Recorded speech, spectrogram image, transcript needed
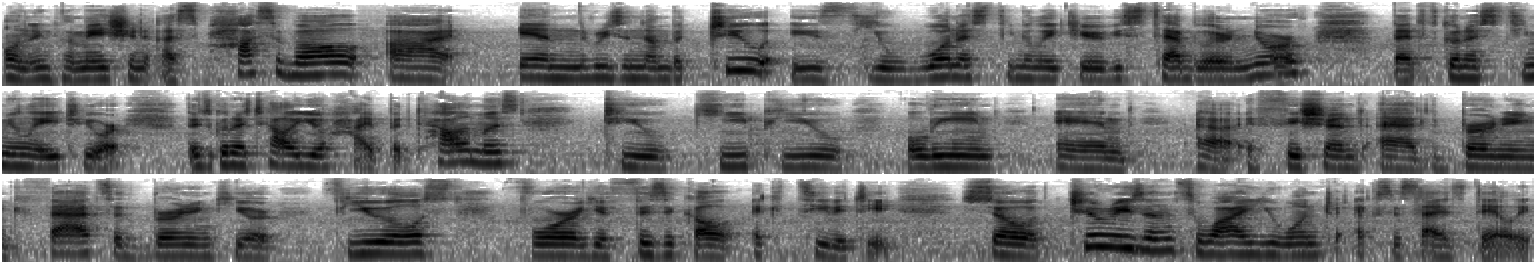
on inflammation as possible. And reason number two is you want to stimulate your vestibular nerve that's going to stimulate your that's going to tell your hypothalamus to keep you lean and uh, efficient at burning fats, at burning your fuels for your physical activity. So, two reasons why you want to exercise daily.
